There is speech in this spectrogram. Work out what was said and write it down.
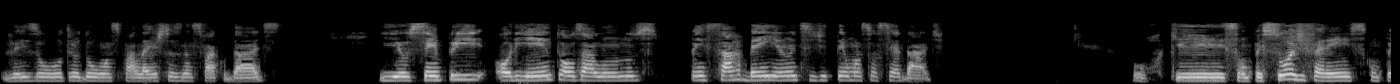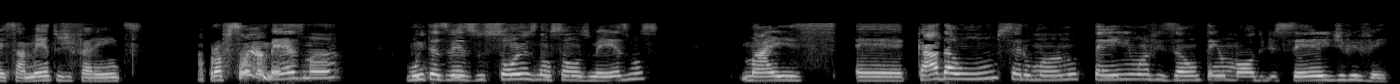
vez ou outra eu dou umas palestras nas faculdades e eu sempre oriento aos alunos pensar bem antes de ter uma sociedade porque são pessoas diferentes, com pensamentos diferentes. A profissão é a mesma, muitas vezes os sonhos não são os mesmos, mas é, cada um ser humano tem uma visão, tem um modo de ser e de viver.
